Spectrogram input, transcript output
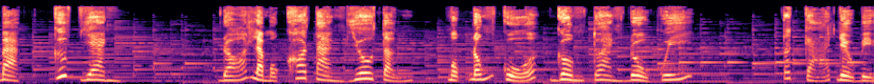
bạc, cướp vàng đó là một kho tàng vô tận, một đống của gồm toàn đồ quý. Tất cả đều bị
